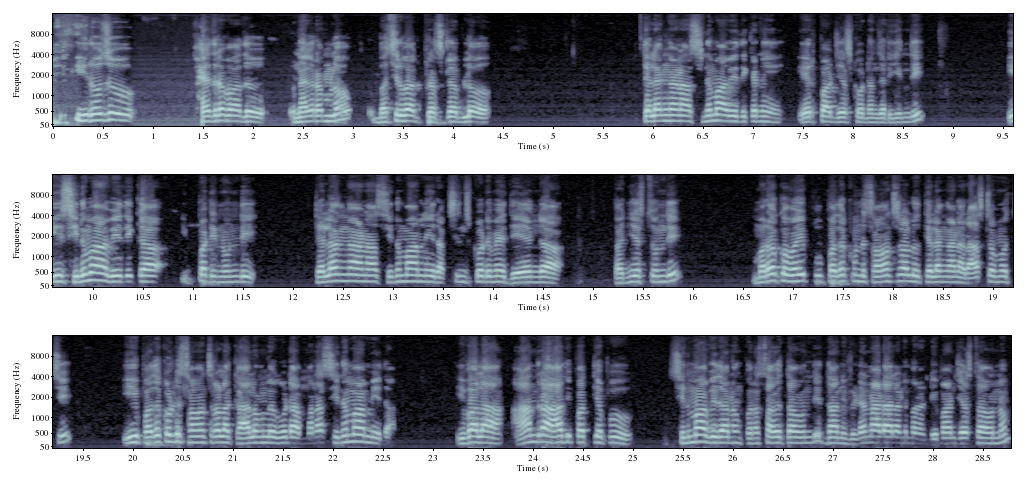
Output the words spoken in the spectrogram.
ఈరోజు హైదరాబాదు నగరంలో బషీర్బాగ్ ప్రెస్ క్లబ్లో తెలంగాణ సినిమా వేదికని ఏర్పాటు చేసుకోవడం జరిగింది. ఈ సినిమా వేదిక ఇప్పటి నుండి తెలంగాణ సినిమాల్ని రక్షించుకోవడమే ధ్యేయంగా పనిచేస్తుంది. మరొక వైపు పదకొండు సంవత్సరాలు తెలంగాణ రాష్ట్రం వచ్చి ఈ పదకొండు సంవత్సరాల కాలంలో కూడా మన సినిమా మీద ఇవాళ ఆంధ్ర ఆధిపత్యపు సినిమా విధానం కొనసాగుతూ ఉంది. దాన్ని విడనాడాలని మనం డిమాండ్ చేస్తూ ఉన్నాం.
